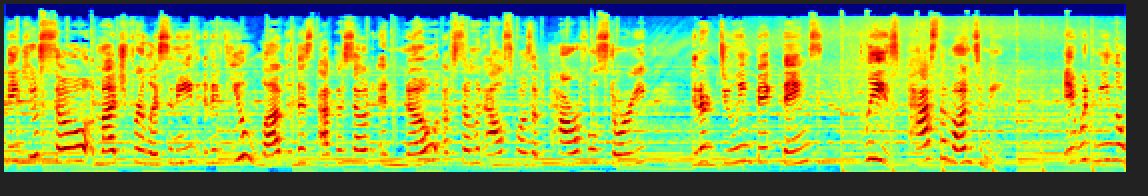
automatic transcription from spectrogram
Thank you so much for listening. And if you loved this episode and know of someone else who has a powerful story and are doing big things, please pass them on to me. It would mean the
